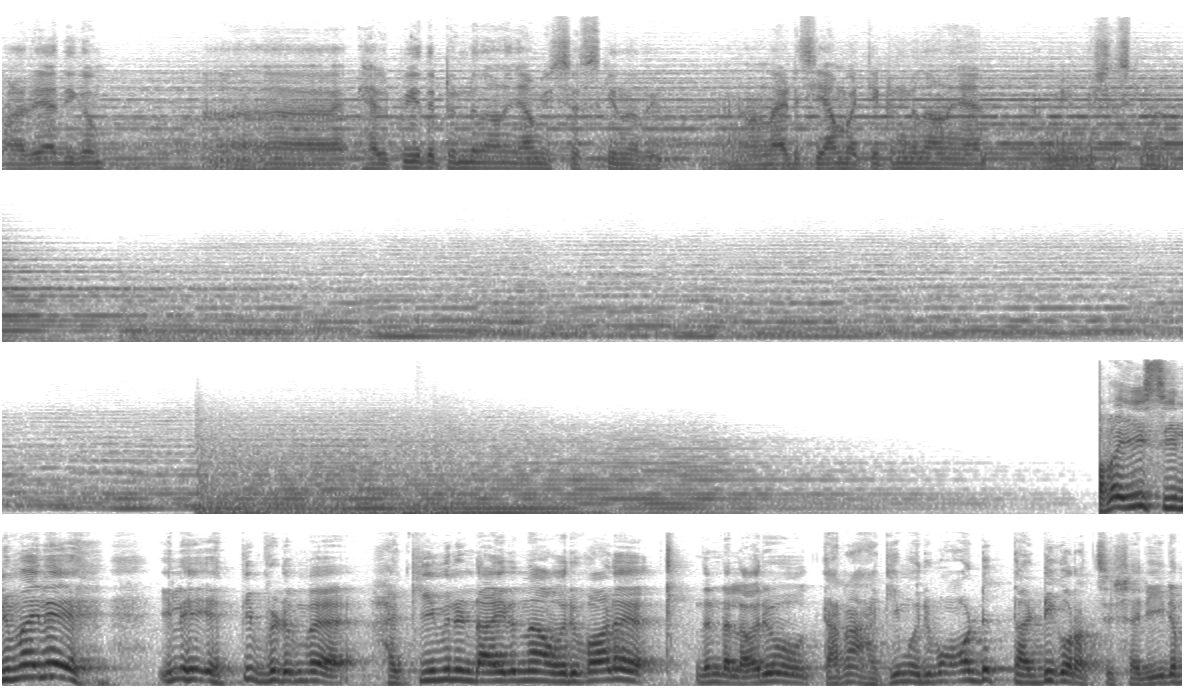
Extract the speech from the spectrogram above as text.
വളരെയധികം ഹെൽപ്പ് ചെയ്തിട്ടുണ്ടെന്നാണ് ഞാൻ വിശ്വസിക്കുന്നത്. നന്നായിട്ട് ചെയ്യാൻ പറ്റിയിട്ടുണ്ടെന്നാണ് ഞാൻ വിശ്വസിക്കുന്നത്. സിനിമയിൽ ഇതിൽ എത്തിപ്പെടുമ്പോൾ ഹക്കീമിനുണ്ടായിരുന്ന ഒരുപാട് ഇതുണ്ടല്ലോ ഒരു കാരണം ഹക്കീം ഒരുപാട് തടി കുറച്ച് ശരീരം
